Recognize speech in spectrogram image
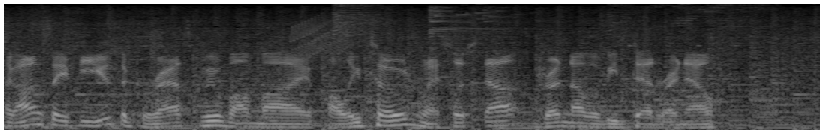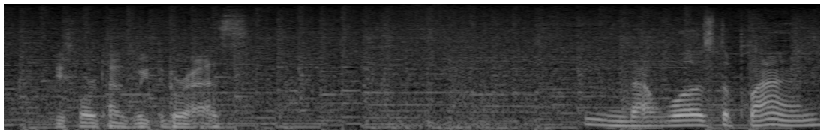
Like honestly, if you used the grass move on my Politoed when I switched out, Drednaw would be dead right now. These four times weak to grass. Mm, That was the plan.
